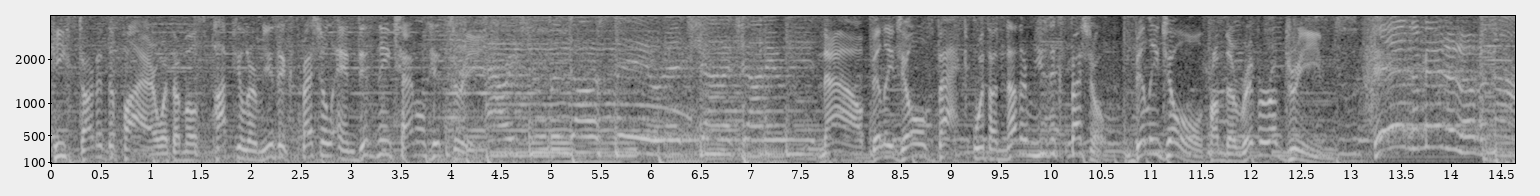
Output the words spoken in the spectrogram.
he started the fire with the most popular music special in Disney Channel history. Now, Billy Joel's back with another music special, Billy Joel from the River of Dreams. In the middle of the night,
